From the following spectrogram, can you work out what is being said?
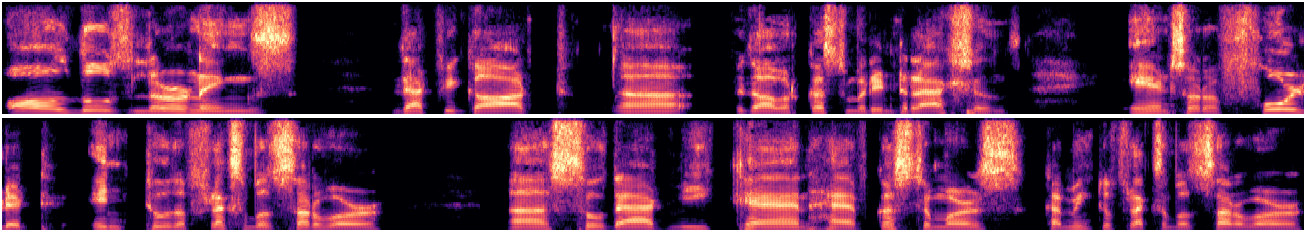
all those learnings that we got uh, with our customer interactions and sort of fold it into the flexible server uh, so that we can have customers coming to flexible server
